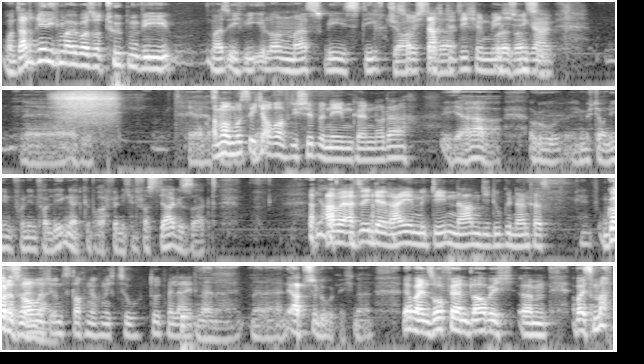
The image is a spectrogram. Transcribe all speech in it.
Und dann rede ich mal über so Typen wie, weiß ich, wie Elon Musk, wie Steve Jobs. So, ich dachte oder, dich und mich, egal. Naja, also ja, aber man muss sich auch auf die Schippe nehmen können, oder? Ja, aber du, ich möchte auch nicht von den Verlegenheit gebracht werden. Ich hätte fast Ja gesagt. Ja, aber also in der Reihe mit den Namen, die du genannt hast, um Gottes traue ich uns doch noch nicht zu. Tut mir leid. Nein, nein, nein, nein absolut nicht. Nein. Ja, aber insofern glaube ich, ähm, aber es macht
